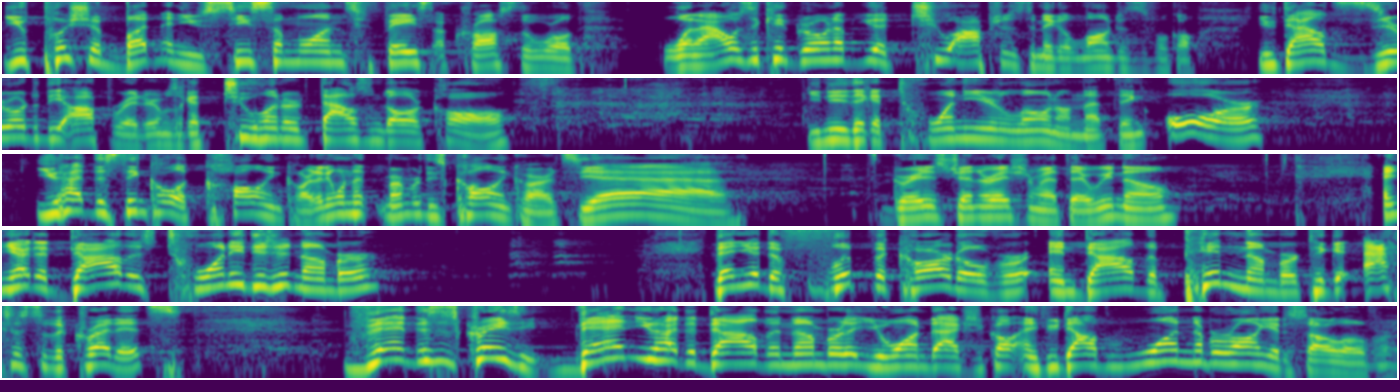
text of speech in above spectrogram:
You push a button and you see someone's face across the world. When I was a kid growing up, you had two options to make a long distance phone call. You dialed zero to the operator, it was like a $200,000 call. You needed to like a 20 year loan on that thing. Or you had this thing called a calling card. Anyone remember these calling cards? Yeah. It's greatest generation right there, we know. And you had to dial this 20 digit number then you had to flip the card over and dial the PIN number to get access to the credits. Then, this is crazy. Then you had to dial the number that you wanted to actually call. And if you dialed one number wrong, you had to start all over.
